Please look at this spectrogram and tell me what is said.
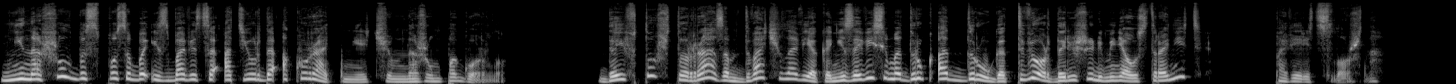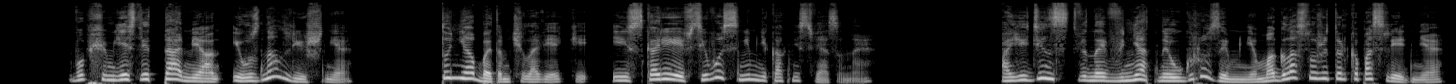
не нашел бы способа избавиться от Юрда аккуратнее, чем ножом по горлу. Да и в то, что разом два человека, независимо друг от друга, твердо решили меня устранить, поверить сложно. В общем, если Тамиан и узнал лишнее, то не об этом человеке и, скорее всего, с ним никак не связанное. А единственной внятной угрозой мне могла служить только последняя,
